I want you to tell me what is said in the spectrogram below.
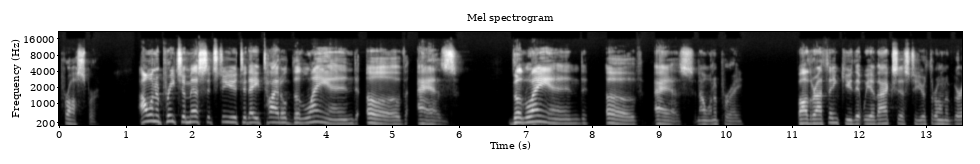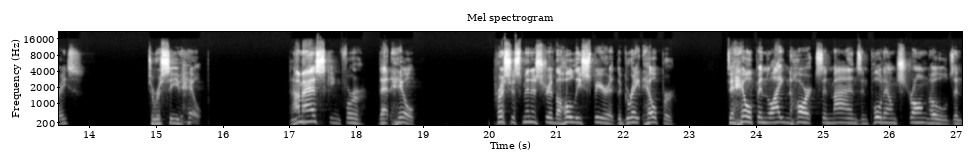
prosper. I want to preach a message to you today titled The Land of As. The Land of As. And I want to pray. Father, I thank you that we have access to your throne of grace to receive help. And I'm asking for that help. Precious ministry of the Holy Spirit, the great helper, to help enlighten hearts and minds and pull down strongholds and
